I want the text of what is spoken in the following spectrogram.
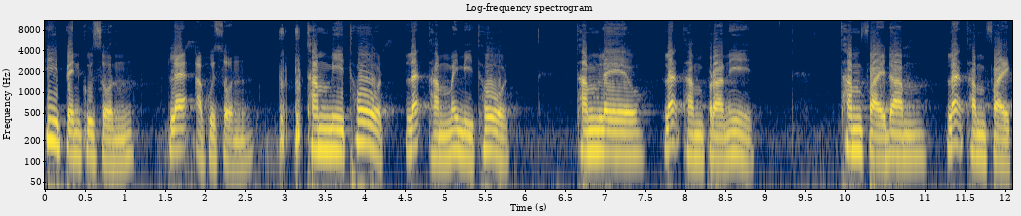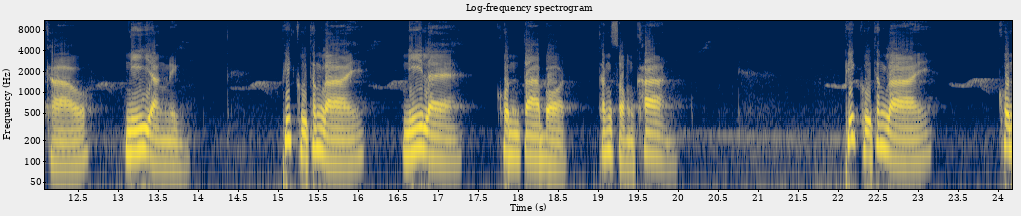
ที่เป็นกุศลและอกุศลธรรมมีโทษและธรรมไม่มีโทษธรรมเลวและธรรมปราณีตธรรมฝ่ายดำและธรรมฝ่ายขาว นี้อย่างหนึ่ง ภิกขุทั้งหลาย นี้แล คนตาบอดทั้งสองข้าง ภิกขุทั้งหลาย คน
